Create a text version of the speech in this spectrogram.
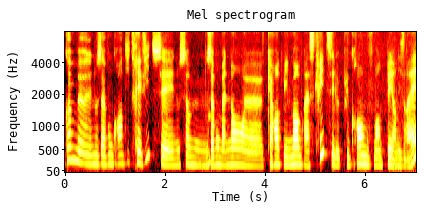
comme euh, nous avons grandi très vite, nous, sommes, nous avons maintenant 40 000 membres inscrits, c'est le plus grand mouvement de paix en Israël.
